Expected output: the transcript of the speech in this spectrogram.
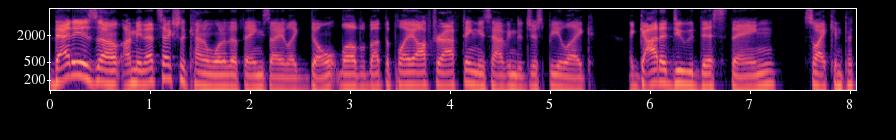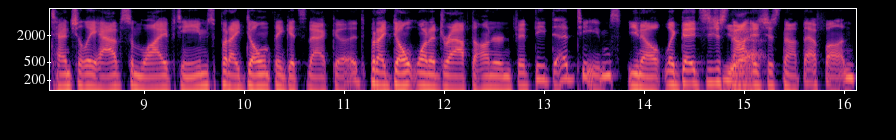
That is, uh, I mean, that's actually kind of one of the things I like don't love about the playoff drafting is having to just be like, I got to do this thing so I can potentially have some live teams, but I don't think it's that good. But I don't want to draft 150 dead teams. You know, like it's just not. It's just not that fun.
